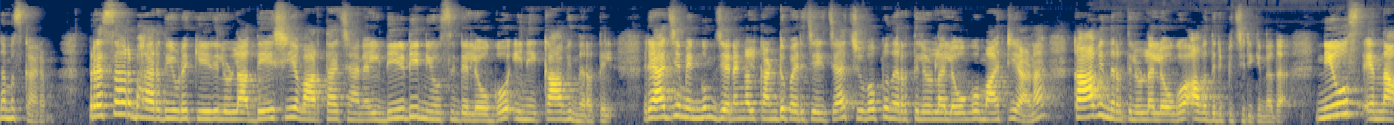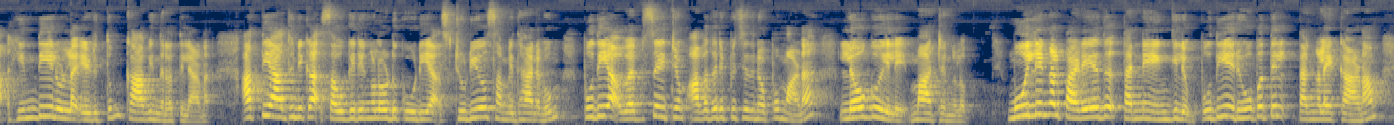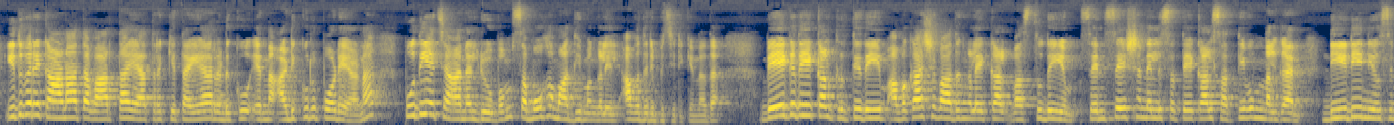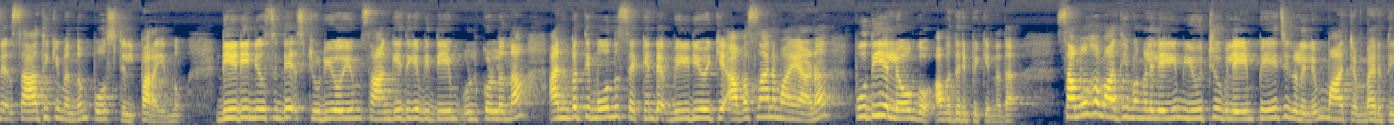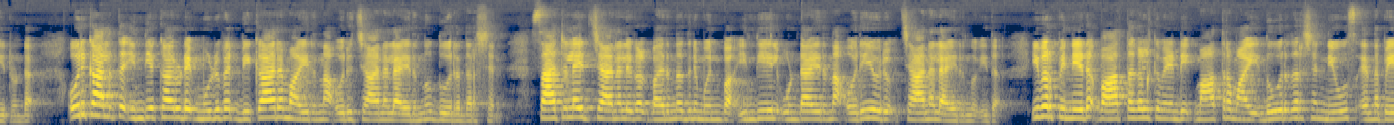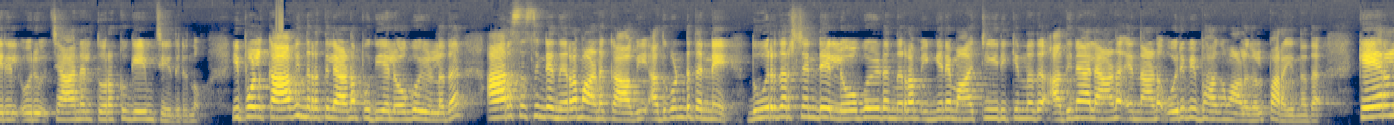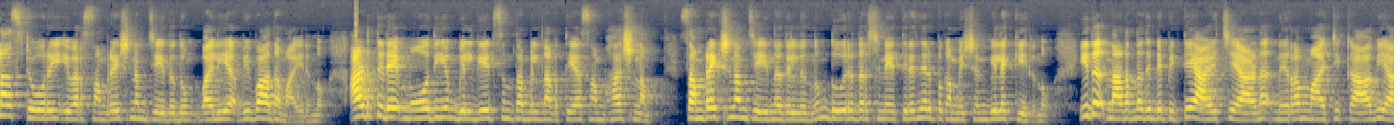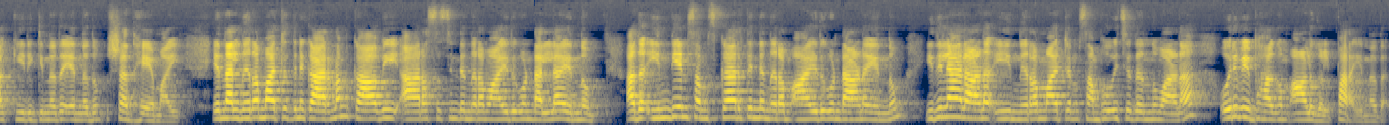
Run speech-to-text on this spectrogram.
നമസ്കാരം. പ്രസാർ ഭാരതിയുടെ കീഴിലുള്ള ദേശീയ വാർത്താ ചാനൽ ഡി ഡി ന്യൂസിന്റെ ലോഗോ ഇനി കാവി നിറത്തിൽ. രാജ്യമെങ്ങും ജനങ്ങൾ കണ്ടുപരിചയിച്ച ചുവപ്പ് നിറത്തിലുള്ള ലോഗോ മാറ്റിയാണ് കാവി നിറത്തിലുള്ള ലോഗോ അവതരിപ്പിച്ചിരിക്കുന്നത്. ന്യൂസ് എന്ന ഹിന്ദിയിലുള്ള എഴുത്തും കാവി നിറത്തിലാണ്. അത്യാധുനിക സൗകര്യങ്ങളോട് കൂടിയ സ്റ്റുഡിയോ സംവിധാനവും പുതിയ വെബ്സൈറ്റും അവതരിപ്പിച്ചതിനൊപ്പമാണ് ലോഗോയിലെ മാറ്റങ്ങളും. മൂല്യങ്ങൾ പഴയത് തന്നെയെങ്കിലും പുതിയ രൂപത്തിൽ തങ്ങളെ കാണാം. ഇതുവരെ കാണാത്ത വാർത്തായാത്രയ്ക്ക് തയ്യാറെടുക്കൂ എന്ന അടിക്കുറിപ്പോടെയാണ് പുതിയ ചാനൽ രൂപം സമൂഹ മാധ്യമങ്ങളിൽ അവതരിപ്പിച്ചിരിക്കുന്നത്. വേഗതയേക്കാൾ കൃത്യതയും അവകാശവാദങ്ങളെക്കാൾ വസ്തുതയും സെൻസേഷനലിസത്തേക്കാൾ സത്യവും നൽകാൻ ഡി ഡി ന്യൂസിന് സാധിക്കുമെന്നും പോസ്റ്റിൽ പറയുന്നു. ഡി ഡി ന്യൂസിന്റെ സ്റ്റുഡിയോയും സാങ്കേതിക വിദ്യയും ഉൾക്കൊള്ളുന്ന അൻപത്തിമൂന്ന് സെക്കൻഡ് വീഡിയോയ്ക്ക് അവസാനമായാണ് പുതിയ ലോഗോ അവതരിപ്പിക്കുന്നത്. സമൂഹ മാധ്യമങ്ങളിലെയും യൂട്യൂബിലെയും പേജുകളിലും മാറ്റം വരുത്തിയിട്ടുണ്ട്. ഒരു കാലത്ത് ഇന്ത്യക്കാരുടെ മുഴുവൻ വികാരമായിരുന്ന ഒരു ചാനലായിരുന്നു ദൂരദർശൻ. സാറ്റലൈറ്റ് ചാനലുകൾ വരുന്നതിന് മുൻപ് ഇന്ത്യയിൽ ഉണ്ടായിരുന്ന ഒരേയൊരു ചാനലായിരുന്നു ഇത്. ഇവർ പിന്നീട് വാർത്തകൾക്ക് വേണ്ടി മാത്രമായി ദൂരദർശൻ ന്യൂസ് എന്ന പേരിൽ ഒരു ചാനൽ തുറക്കുകയും ചെയ്തിരുന്നു. ഇപ്പോൾ കാവി നിറത്തിലാണ് പുതിയ ലോഗോയുള്ളത്. ആർ എസ് എസിന്റെ നിറമാണ് കാവി അതുകൊണ്ട് തന്നെ ദൂരദർശന്റെ ലോഗോയുടെ നിറം ഇങ്ങനെ മാറ്റിയിരിക്കുന്നത് അതിനാലാണ് എന്നാണ് ഒരു വിഭാഗം ആളുകൾ പറയുന്നത്. കേരള സ്റ്റോറി ഇവർ സംപ്രേഷണം ചെയ്തതും വലിയ വിവാദമായിരുന്നു. അടുത്തിടെ മോദിയും ബിൽഗേറ്റ്സും തമ്മിൽ നടത്തിയ സംഭാഷണം സംപ്രേഷണം ചെയ്യുന്നതിൽ നിന്നും ദൂരദർശനെ തിരഞ്ഞെടുപ്പ് കമ്മീഷൻ വിലക്കിയിരുന്നു. ഇത് നടന്നതിന്റെ പിറ്റേ ആഴ്ചയാണ് നിറം മാറ്റി കാവിയാക്കിയിരിക്കുന്നത് എന്നതും ശ്രദ്ധേയമായി. എന്നാൽ നിറമാറ്റത്തിന് കാരണം കാവി ആർ എസ് എസിന്റെ നിറമായതുകൊണ്ടല്ല എന്നും അത് ഇന്ത്യൻ സംസ്കാരത്തിന്റെ നിറം ആയതുകൊണ്ടാണ് എന്നും ഇതിനാലാണ് ഈ നിറമാറ്റം സംഭവിച്ചതെന്നുമാണ് ഒരു വിഭാഗം ആളുകൾ പറയുന്നത്.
